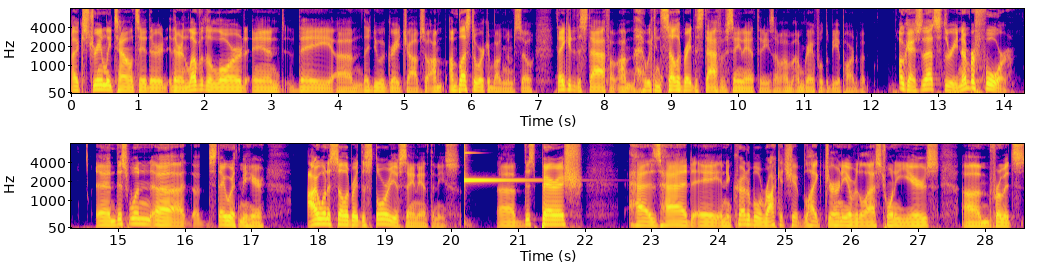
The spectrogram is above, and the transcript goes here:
extremely talented. They're they're in love with the Lord and they um, they do a great job. So I'm I'm blessed to work among them. So thank you to the staff. I'm, I'm we can celebrate the staff of St. Anthony's. I'm, I'm, grateful to be a part of it. Okay, so that's three. Number four, and this one, uh, stay with me here. I want to celebrate the story of St. Anthony's. Uh, this parish has had a an incredible rocket ship like journey over the last 20 years um, from its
